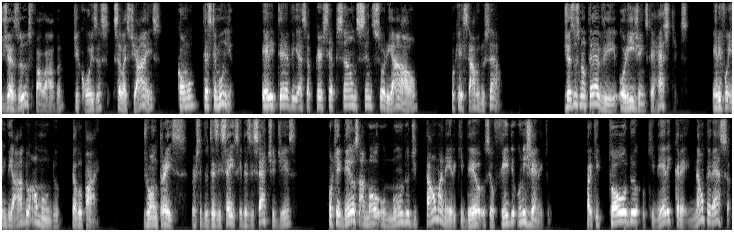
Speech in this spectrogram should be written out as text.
Jesus falava de coisas celestiais como testemunha. Ele teve essa percepção sensorial porque estava no céu. Jesus não teve origens terrestres. Ele foi enviado ao mundo pelo Pai. João 3, versículos 16 e 17 diz: Porque Deus amou o mundo de tal maneira que deu o seu Filho unigênito, para que todo o que nele crê não pereça,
